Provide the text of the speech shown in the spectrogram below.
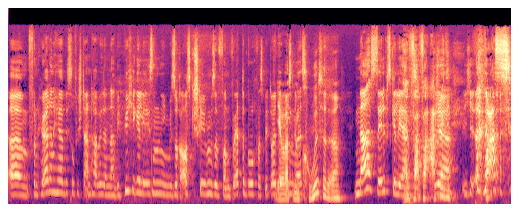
ähm, von Hören her ein bisschen verstanden habe. Dann habe ich Bücher gelesen, irgendwie so rausgeschrieben, so von Wörterbuch Wörterbuch, was bedeutet Ja, aber was, in einem Kurs oder? Na, selbst gelernt. Ja, verarsch ja. Ich, was?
